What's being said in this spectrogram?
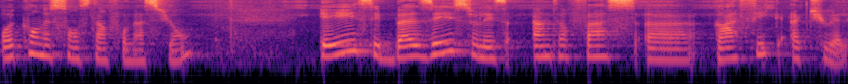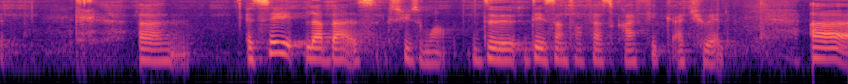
reconnaissance d'information et c'est basé sur les interfaces euh, graphiques actuelles. Euh, c'est la base, excuse-moi, de, des interfaces graphiques actuelles. Euh,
